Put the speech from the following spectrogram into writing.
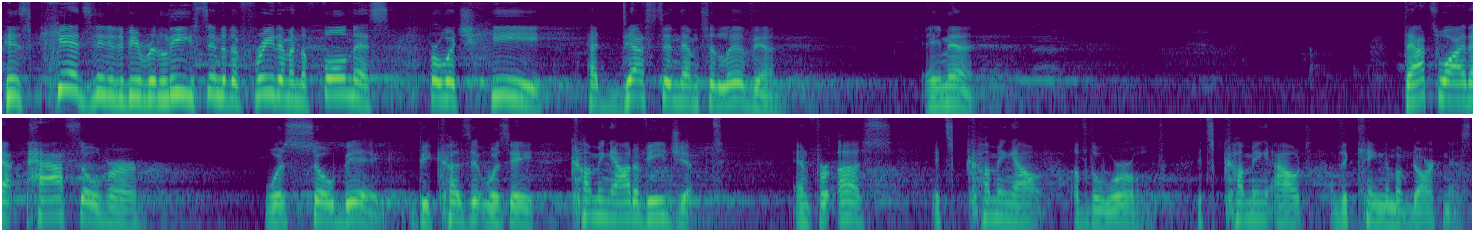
His kids needed to be released into the freedom and the fullness for which he had destined them to live in. Amen. That's why that Passover was so big, because it was a coming out of Egypt. And for us, it's coming out of the world. It's coming out of the kingdom of darkness.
